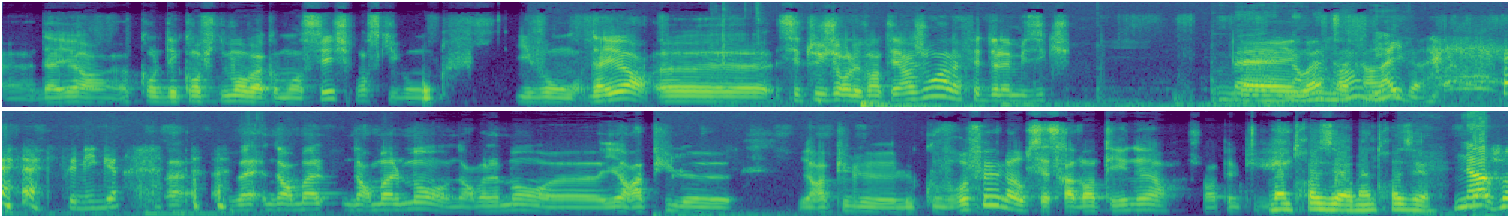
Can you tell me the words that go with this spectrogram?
euh, D'ailleurs, quand le déconfinement va commencer, je pense qu'ils vont, ils vont. D'ailleurs, euh, c'est toujours le 21 juin la fête de la musique. Ben, ouais, en oui. live. Streaming. Normal, normalement, normalement, euh, il y aura plus le, il y aura plus le, le couvre-feu là où ça sera 21 h Je me rappelle plus. 23h, 23h. Non, Je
